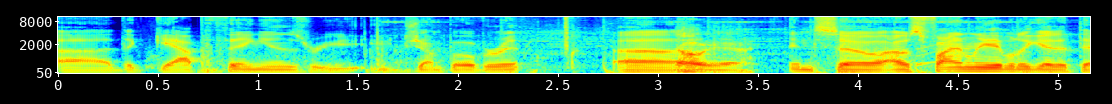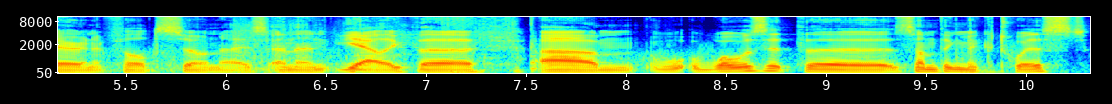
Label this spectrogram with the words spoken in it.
uh, the gap thing is where you, you jump over it. Uh, Oh, yeah. And so I was finally able to get it there, and it felt so nice. And then yeah, like the um, w- what was it? The something McTwist.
